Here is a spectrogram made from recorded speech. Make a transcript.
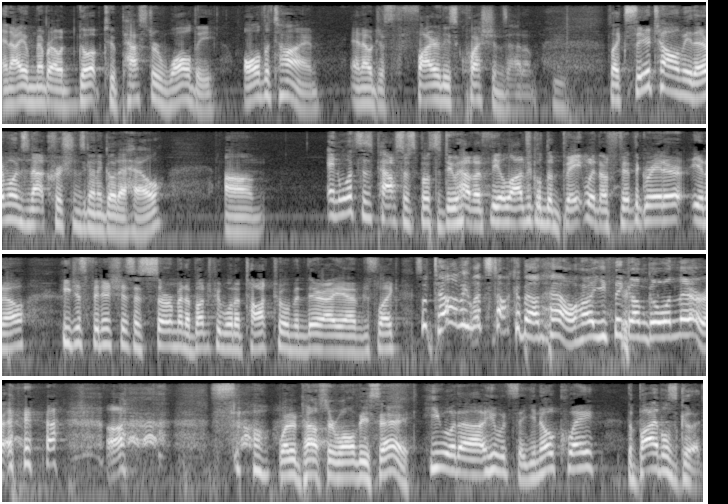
and I remember I would go up to Pastor Waldy all the time and I would just fire these questions at him. Like, so you're telling me that everyone's not Christians going to go to hell? Um, and what's this pastor supposed to do? Have a theological debate with a fifth grader? You know? He just finishes his sermon, a bunch of people want to talk to him, and there I am, just like, so tell me, let's talk about hell. How you think I'm going there? uh, so What did Pastor Waldy say? he would uh, he would say, you know, Quay, the Bible's good.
